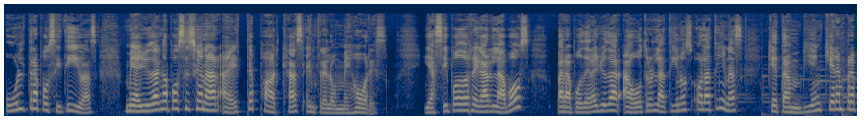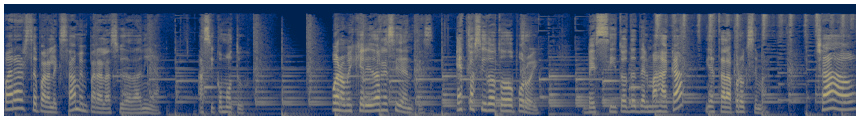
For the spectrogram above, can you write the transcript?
ultra positivas me ayudan a posicionar a este podcast entre los mejores y así puedo regar la voz para poder ayudar a otros latinos o latinas que también quieren prepararse para el examen para la ciudadanía, así como tú. Bueno, mis queridos residentes, esto ha sido todo por hoy. Besitos desde el más acá y hasta la próxima. Chao.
